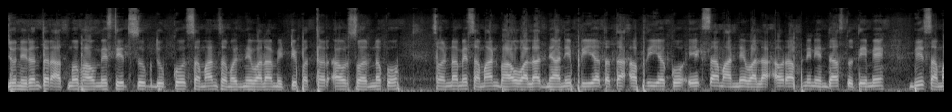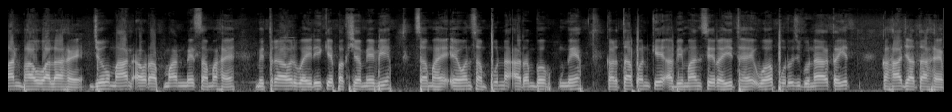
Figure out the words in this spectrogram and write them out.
जो निरंतर आत्मभाव में स्थित सुख दुख को समान समझने वाला मिट्टी पत्थर और स्वर्ण को, स्वर्ण में समान भाव वाला ज्ञानी, प्रिय तथा अप्रिय को एक सा मानने वाला और अपनी निंदा स्तुति में भी समान भाव वाला है। जो मान और अपमान में सम है, मित्र और वैरी के पक्ष में भी सम है एवं संपूर्ण आरंभ में कर्तापन के अभिमान से रहित है, वह पुरुष गुणारहित कहा जाता है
